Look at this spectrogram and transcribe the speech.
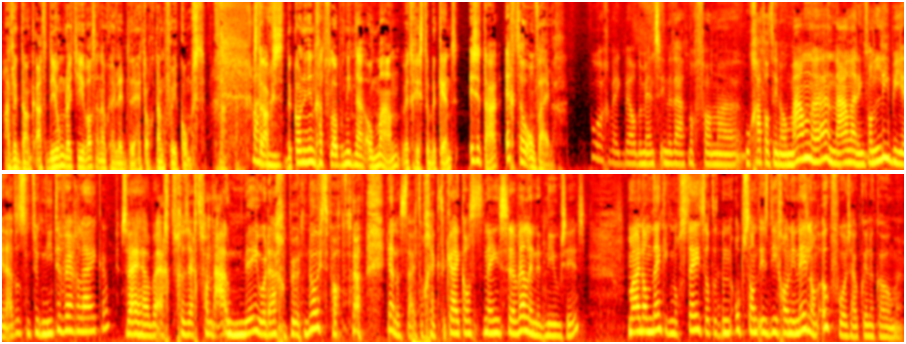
Hartelijk dank, Aten de Jong, dat je hier was. En ook Helene de Hertog, dank voor je komst. Straks, de koningin gaat voorlopig niet naar Oman, werd gisteren bekend. Is het daar echt zo onveilig? Vorige week belden mensen inderdaad nog van eh, hoe gaat dat in Oman, hè? naar aanleiding van Libië. Nou, dat is natuurlijk niet te vergelijken. Dus wij hebben echt gezegd van nou nee hoor, daar gebeurt nooit wat. Nou, ja, dan sta je toch gek te kijken als het ineens eh, wel in het nieuws is. Maar dan denk ik nog steeds dat het een opstand is die gewoon in Nederland ook voor zou kunnen komen.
